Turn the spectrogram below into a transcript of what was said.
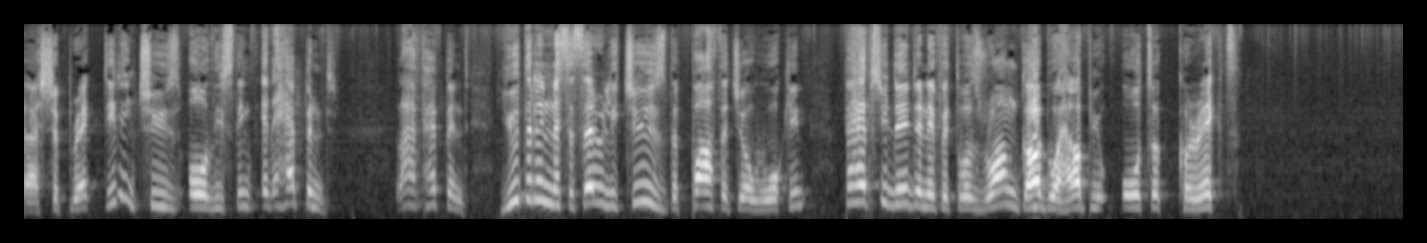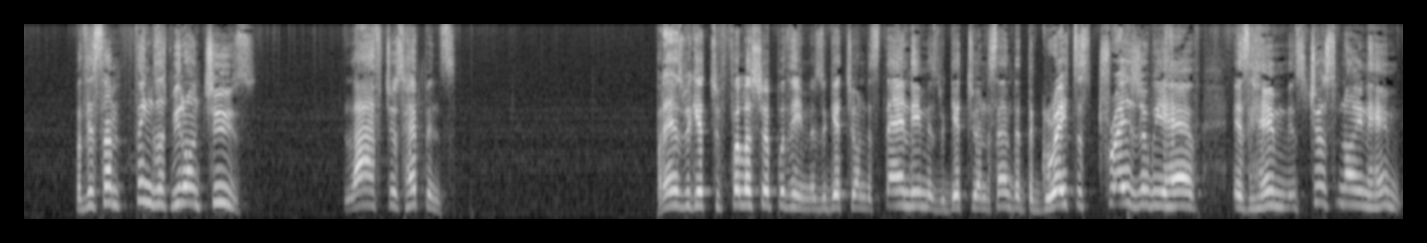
uh, shipwrecked. He didn't choose all these things. It happened. Life happened. You didn't necessarily choose the path that you're walking. Perhaps you did, and if it was wrong, God will help you auto correct. But there's some things that we don't choose. Life just happens. But as we get to fellowship with Him, as we get to understand Him, as we get to understand that the greatest treasure we have is Him, it's just knowing Him.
